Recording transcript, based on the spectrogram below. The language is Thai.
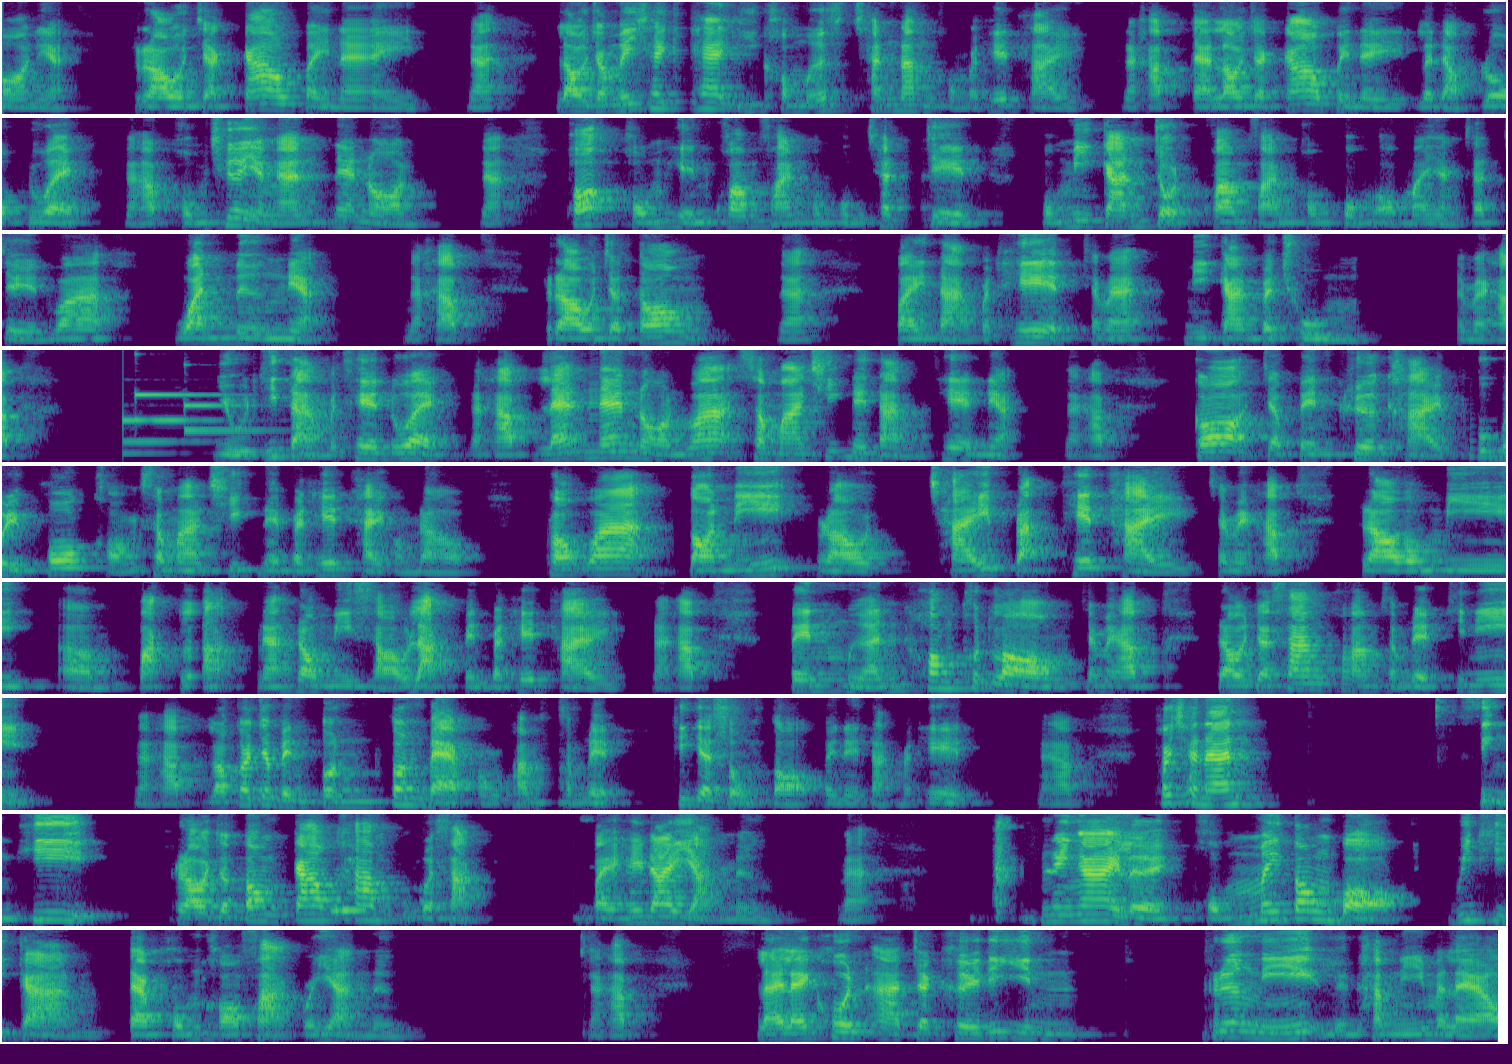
มเนี่ยเราจะก้าวไปในนะเราจะไม่ใช่แค่อีคอมเมิร์ซชั้นนำของประเทศไทยนะครับ แต่เราจะก้าวไปในระดับโลกด้วยนะครับ ผมเชื่ออย่างนั้นแน่นอนนะเพราะผมเห็นความฝันของผมชัดเจน ผมมีการจดความฝันของผมออกมาอย่างชัดเจนว่าวันหนึ่งเนี่ยนะครับ เราจะต้องนะไปต่างประเทศใช่ไหมมีการประชุมใช่ไหมครับ อยู่ที่ต่างประเทศด้วยนะครับ และแน่นอนว่าสมาชิกในต่างประเทศเนี่ยนะครับ ก็จะเป็นเครือข่ายผู้บริโภคของสมาชิกในประเทศไทยของเรา เพราะว่าตอนนี้เราใช้ประเทศไทยใช่ไหมครับ เรามีปักหลักนะเรามีเสาหลักเป็นประเทศไทยนะครับ เป็นเหมือนห้องทดลองใช่ไหมครับ เราจะสร้างความสำเร็จที่นี่นะครับ เราก็จะเป็นต้นต้นแบบของความสำเร็จที่จะส่งต่อไปในต่างประเทศนะครับ เพราะฉะนั้นสิ่งที่เราจะต้องก้าวข้ามอุปสรรคไปให้ได้อย่างหนึ่งนะ ง่ายๆเลย ผมไม่ต้องบอกวิธีการ แต่ผมขอฝากไว้อย่างหนึ่งนะครับ หลายๆ คนอาจจะเคยได้ยินเรื่องนี้หรือคำนี้มาแล้ว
